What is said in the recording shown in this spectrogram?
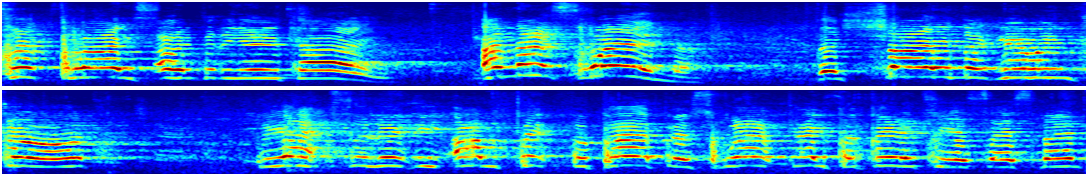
took place over the UK. And that's when the shame that you endured, the absolutely unfit for purpose work capability assessment,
